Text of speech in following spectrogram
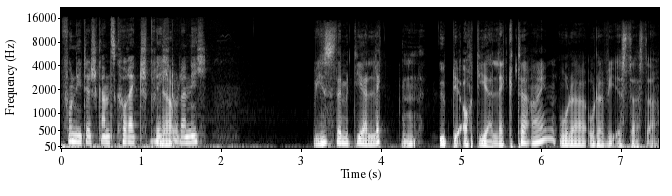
phonetisch ganz korrekt spricht ja. oder nicht. Wie ist es denn mit Dialekten? Übt ihr auch Dialekte ein oder, oder wie ist das da?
